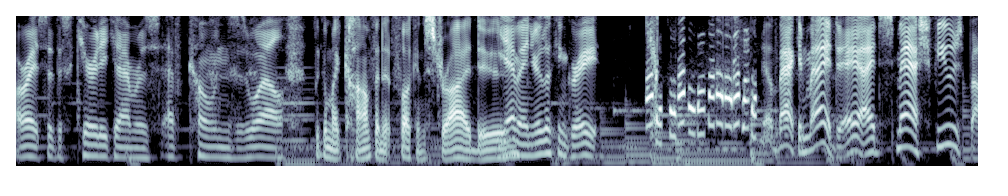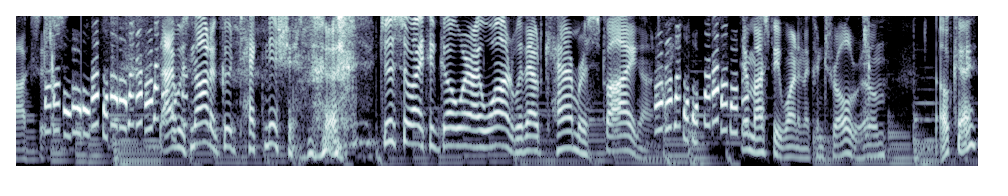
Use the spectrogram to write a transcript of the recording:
All right, so the security cameras have cones as well. Look at my confident fucking stride, dude. Yeah, man, you're looking great. You know, back in my day, I'd smash fuse boxes. I was not a good technician. Just so I could go where I want without cameras spying on me. There must be one in the control room. Okay.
